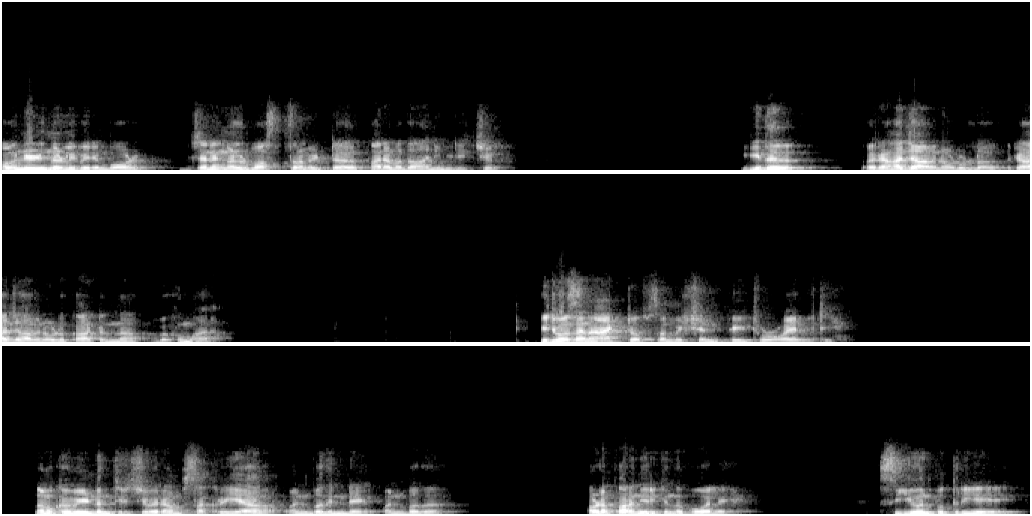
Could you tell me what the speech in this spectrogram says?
അവൻ എഴുന്നള്ളി വരുമ്പോൾ ജനങ്ങൾ വസ്ത്രമിട്ട് പരവതാനി വിരിച്ചു. ഇത് രാജാവിനോടുള്ള രാജാവിനോട് കാട്ടുന്ന ബഹുമാനം. It was an act of submission pay to royalty നമുക്ക് വീണ്ടും തിരിച്ചു വരാം. സക്രിയ ഒൻപതിന്റെ ഒൻപത്. അവിടെ പറഞ്ഞിരിക്കുന്ന പോലെ സിയോൻ പുത്രിയെ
